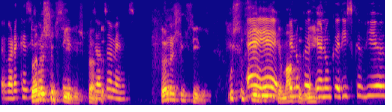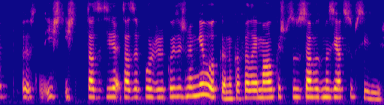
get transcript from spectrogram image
Agora queres ir Estou nos os subsídios, pronto. Exatamente. Estou nos subsídios. Os subsídios É, que é. a malta Eu nunca, diz. eu nunca disse que havia. uh, Isto, isto estás, a tirar- estás a pôr coisas na minha boca. Nunca falei mal que as pessoas usavam demasiado subsídios.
